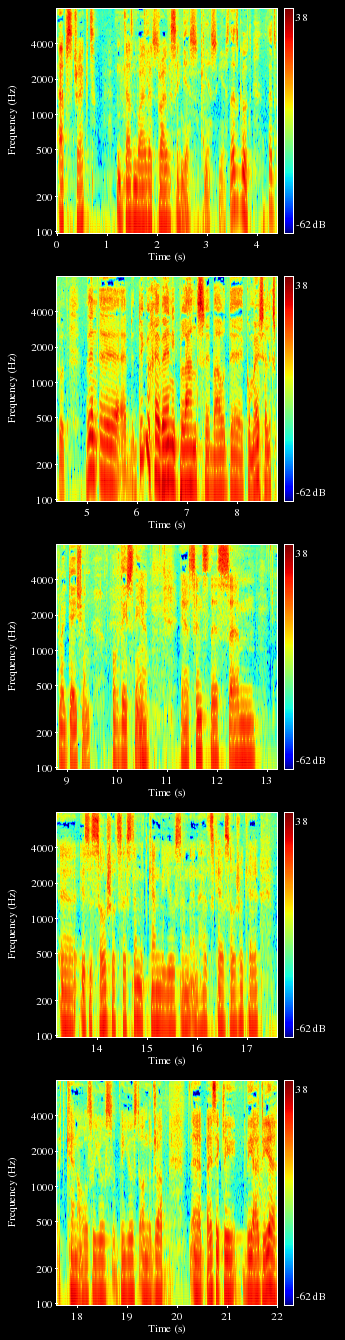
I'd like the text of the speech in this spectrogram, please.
abstract. It doesn't violate yes. privacy. Yes, yes, yes. That's good. That's good. Then, uh, do you have any plans about the commercial exploitation of this thing? Yeah, yeah. Since this. Um, uh, is a social system. It can be used in, in healthcare, social care. It can also use, be used on the job. Uh, basically, the idea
